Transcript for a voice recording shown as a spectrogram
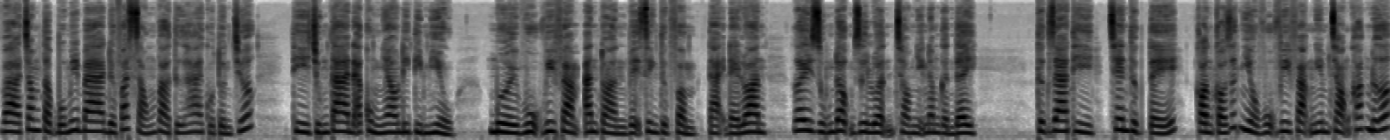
Và trong tập 43 được phát sóng vào thứ hai của tuần trước thì chúng ta đã cùng nhau đi tìm hiểu 10 vụ vi phạm an toàn vệ sinh thực phẩm tại Đài Loan gây rúng động dư luận trong những năm gần đây. Thực ra thì trên thực tế còn có rất nhiều vụ vi phạm nghiêm trọng khác nữa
